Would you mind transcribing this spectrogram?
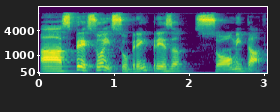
as pressões sobre a empresa só aumentavam.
